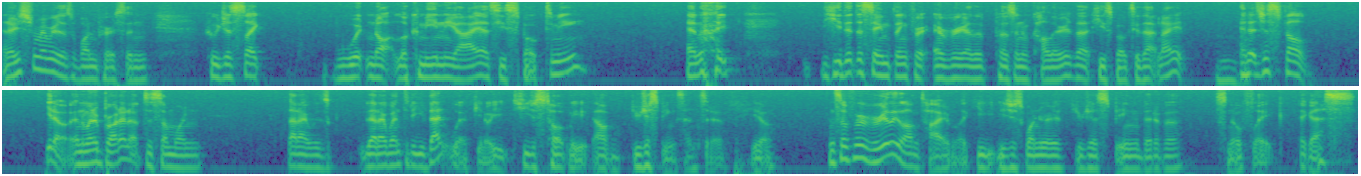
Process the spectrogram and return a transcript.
And I just remember this one person who just like would not look me in the eye as he spoke to me, and like he did the same thing for every other person of color that he spoke to that night, mm. and it just felt, you know. And when I brought it up to someone that I was that I went to the event with, you know, he, he just told me, "Oh, you're just being sensitive," you know. And so for a really long time, like you, you just wonder if you're just being a bit of a snowflake, I guess.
